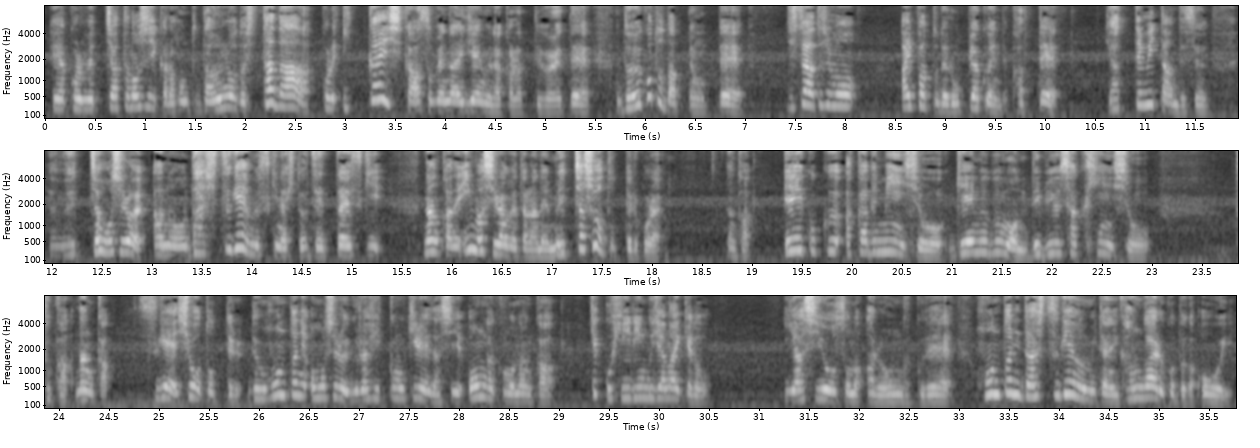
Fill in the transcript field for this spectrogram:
いやこれめっちゃ楽しいから本当ダウンロードしただこれ1回しか遊べないゲームだからって言われてどういうことだって思って実際私も iPad で600円で買ってやってみたんですよ。いやめっちゃ面白い。あの脱出ゲーム好きな人は絶対好き。なんかね今調べたらねめっちゃ賞取ってるこれ。なんか英国アカデミー賞ゲーム部門デビュー作品賞とかなんかすげえ賞を取ってる。でも本当に面白いグラフィックも綺麗だし音楽もなんか結構ヒーリングじゃないけど癒し要素のある音楽で本当に脱出ゲームみたいに考えることが多い。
